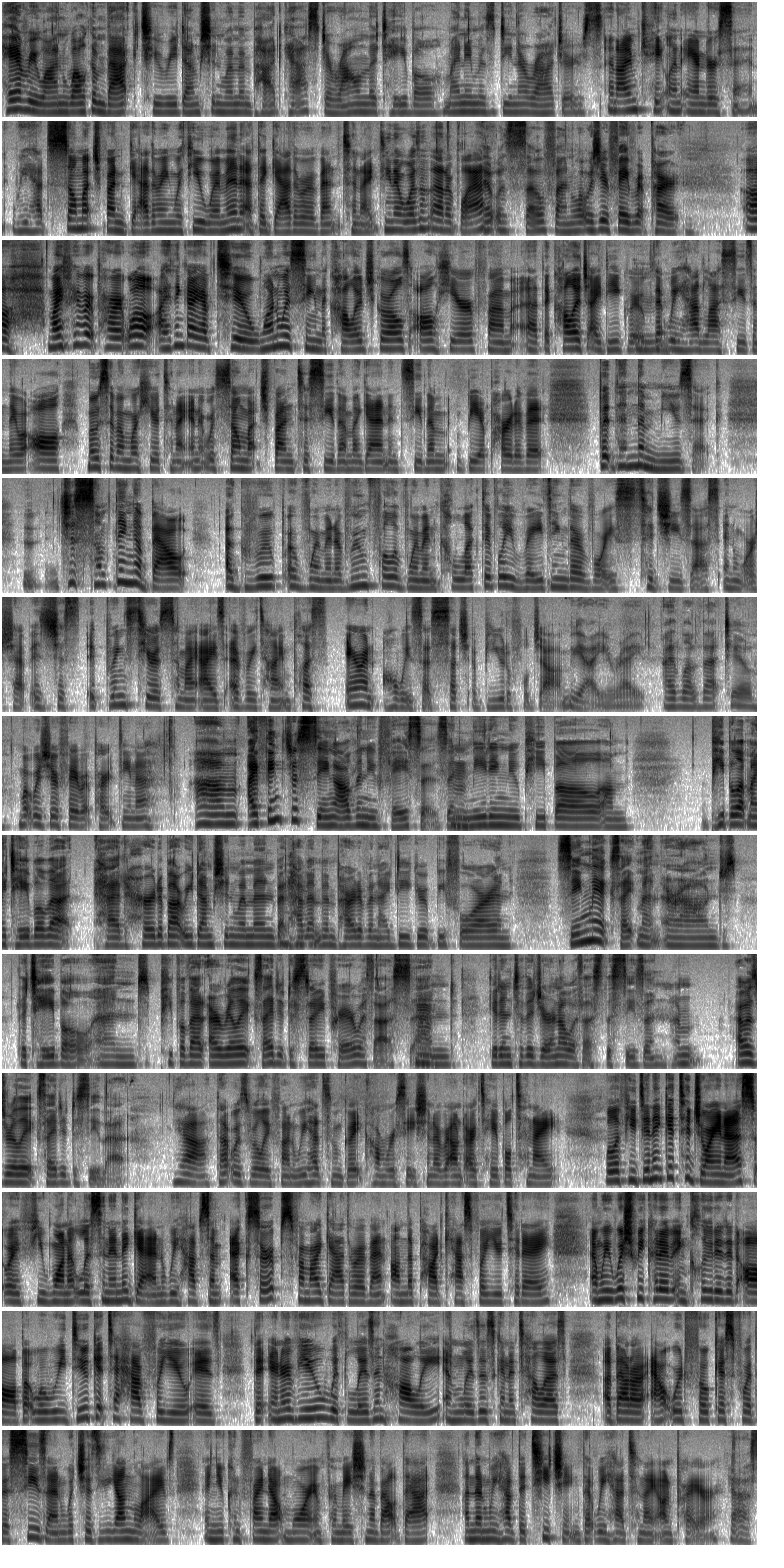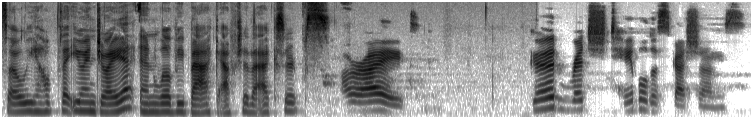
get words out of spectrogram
Hey everyone, welcome back to Redemption Women Podcast Around the Table. My name is Dina Rogers. And I'm Caitlin Anderson. We had so much fun gathering with you women at the Gather event tonight. Dina, wasn't that a blast? It was so fun. What was your favorite part? Oh, my favorite part. Well, I think I have two. One was seeing the college girls all here from uh, the college ID group mm. that we had last season. They were all, most of them were here tonight, and it was so much fun to see them again and see them be a part of it. But then the music, just something about a group of women, a room full of women collectively raising their voice to Jesus in worship is just, it brings tears to my eyes every time. Plus, Aaron always does such a beautiful job. Yeah, you're right. I love that too. What was your favorite part, Dina? Um, I think just seeing all the new faces and mm. meeting new people, um, people at my table that had heard about Redemption Women but mm-hmm. haven't been part of an ID group before, and seeing the excitement around the table and people that are really excited to study prayer with us mm. and get into the journal with us this season. I'm I was really excited to see that. Yeah, that was really fun. We had some great conversation around our table tonight. Well, if you didn't get to join us or if you want to listen in again, we have some excerpts from our Gather event on the podcast for you today. And we wish we could have included it all, but what we do get to have for you is the interview with Liz and Holly. And Liz is going to tell us about our outward focus for this season, which is YoungLives. And you can find out more information about that. And then we have the teaching that we had tonight on prayer. Yeah, so we hope that you enjoy it, and we'll be back after the excerpts. All right good, rich table discussions.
